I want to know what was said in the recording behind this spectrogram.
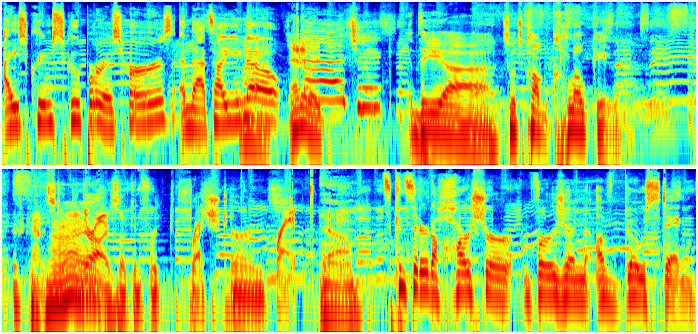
ice cream scooper as hers, and that's how you know. Anyway. Magic. The uh, so it's called cloaking. It's kind of stupid. right. They're always looking for fresh terms. Right. Yeah. It's considered a harsher version of ghosting.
